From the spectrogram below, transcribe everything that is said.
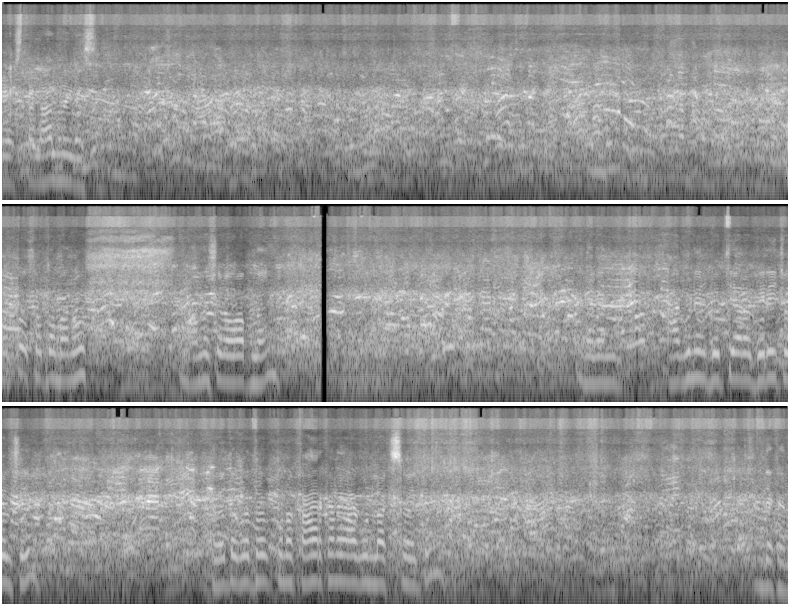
অবস্থা, লাল হয়ে গেছে। শত শত মানুষ, মানুষের অভাব নাই। দেখেন, আগুনের গতি আরও বেড়েই চলছে। হয়তো কোথাও কোনো কারখানায় আগুন লাগছে হয়তো। দেখেন,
